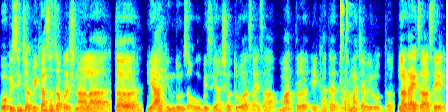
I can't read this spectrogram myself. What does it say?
ओबीसीच्या विकासाचा प्रश्न आला तर या हिंदूंचा ओबीसी हा शत्रू असायचा मात्र एखाद्या धर्माच्या विरुद्ध लढायचं असेल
